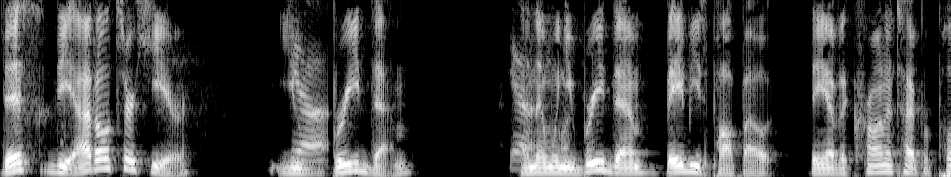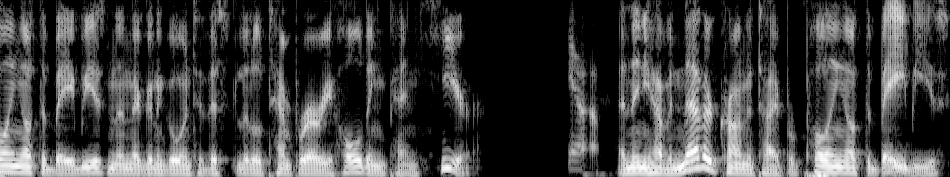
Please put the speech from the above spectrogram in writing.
This the adults are here. You Yeah. breed them, Yeah. and then when you breed them, babies pop out. Then you have the chronotyper pulling out the babies, and then they're going to go into this little temporary holding pen here. yeah. And then you have another chronotyper pulling out the babies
